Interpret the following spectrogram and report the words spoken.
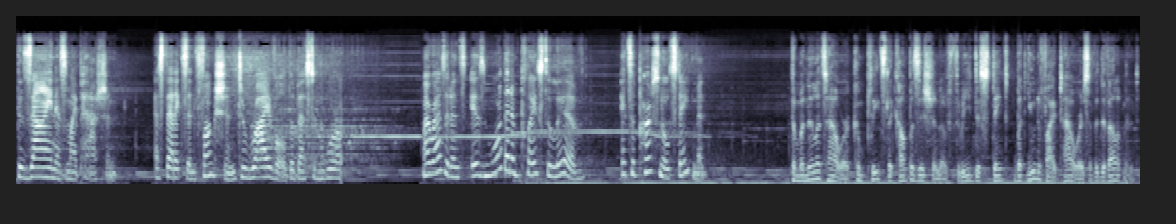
Design is my passion. Aesthetics and function to rival the best in the world. My residence is more than a place to live. It's a personal statement. The Manila Tower completes the composition of three distinct but unified towers of the development.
